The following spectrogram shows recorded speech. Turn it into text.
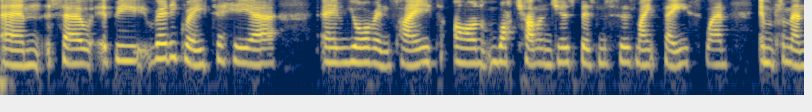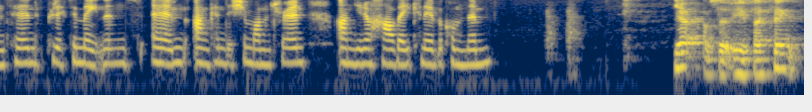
Um, so it'd be really great to hear um, your insight on what challenges businesses might face when implementing predictive maintenance um, and condition monitoring and you know how they can overcome them Yeah, absolutely. So I think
